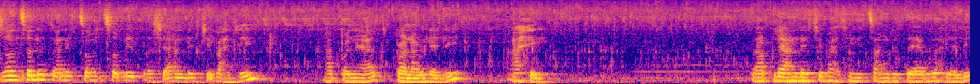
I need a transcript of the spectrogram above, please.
झणझणीत आणि चमचमीत अशी अंड्याची भाजी आपण आज बनवलेली आहे. तर आपल्या अंड्याची भाजी ही चांगली तयार झालेली.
